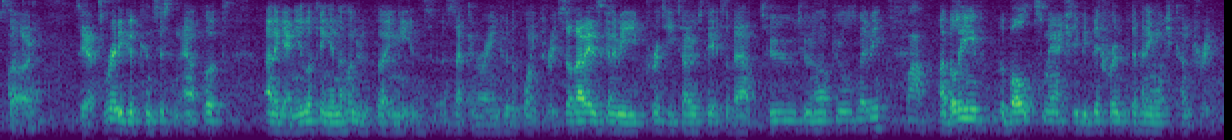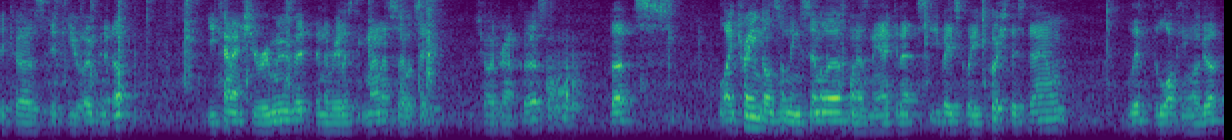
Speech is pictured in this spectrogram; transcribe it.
So, Okay. so yeah, it's really good consistent output. And again, you're looking in the 130 meters a second range with a 0.3. So that is going to be pretty toasty. It's about two, two and a half joules maybe. Wow. I believe the bolts may actually be different depending on which country, because if you open it up, you can actually remove it in a realistic manner. So let's take the charger out first. But I trained on something similar when I was in the Air Cadets. You basically push this down, lift the locking lug up,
